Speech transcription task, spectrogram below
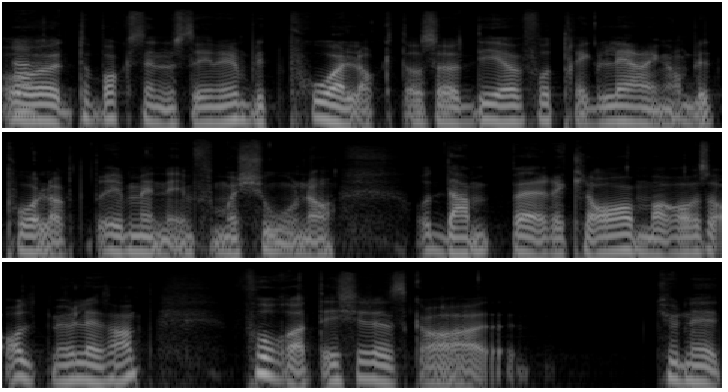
Og tobakksindustrien er blitt pålagt, altså de har fått reguleringer og blitt pålagt å drive med informasjon og, og dempe reklamer og altså alt mulig, sant? for at ikke det skal kunne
